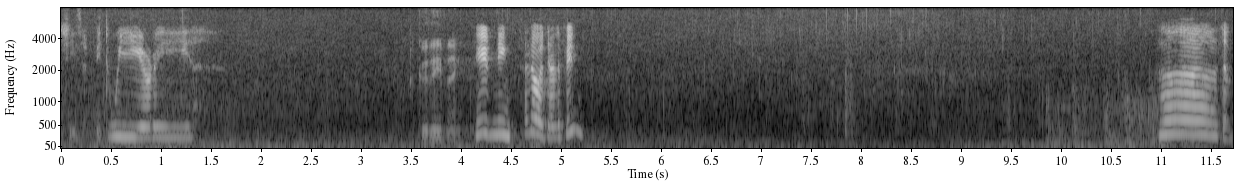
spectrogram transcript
She's a bit weary. Good evening. Evening. Hello, Delphine. Ah, the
